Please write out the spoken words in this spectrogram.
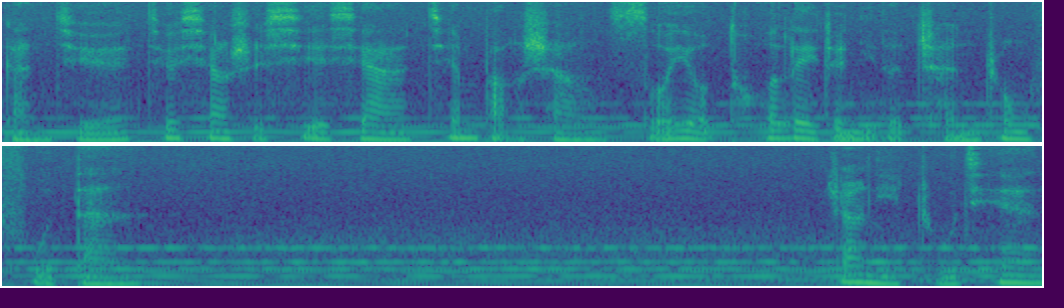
感觉就像是卸下肩膀上所有拖累着你的沉重负担，让你逐渐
